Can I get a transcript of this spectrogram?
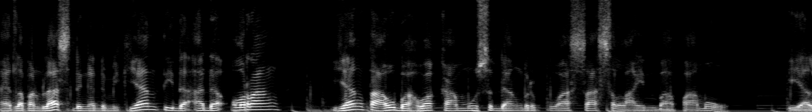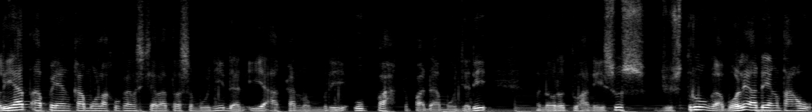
Ayat 18 dengan demikian tidak ada orang yang tahu bahwa kamu sedang berpuasa selain Bapamu. Ia lihat apa yang kamu lakukan secara tersembunyi dan ia akan memberi upah kepadamu. Jadi menurut Tuhan Yesus justru nggak boleh ada yang tahu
